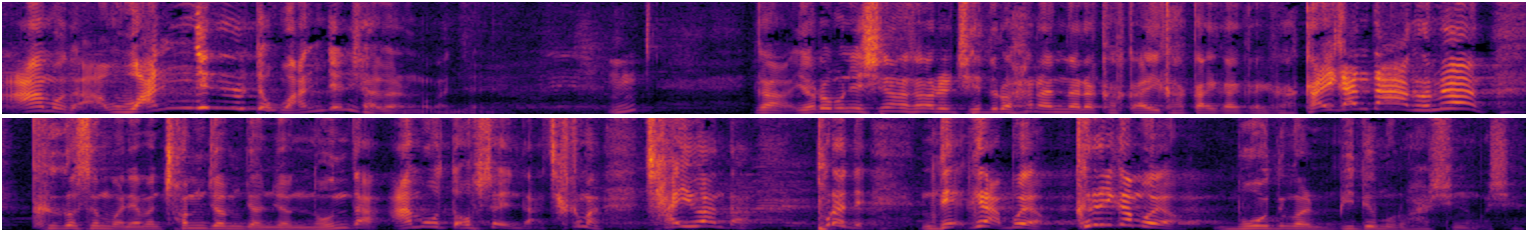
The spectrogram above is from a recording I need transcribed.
아무도 완전히 이럴 때 완전히 자유하는 거 완전히. 응? 그러니까 여러분이 신앙생활을 제대로 하나님 나라 가까이 가까이 가까이 가까이 간다! 그러면 그것은 뭐냐면 점점 점점 논다. 아무것도 없어진다. 잠깐만. 자유한다. 풀어야 돼. 내, 그냥 뭐요? 그러니까 뭐요? 모든 걸 믿음으로 할 수 있는 것이에요.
